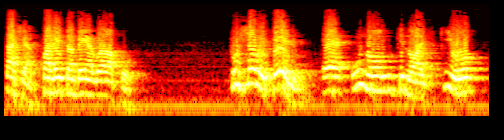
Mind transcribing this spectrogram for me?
Certo, falei também agora há pouco. Função espelho é um novo que nós criou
